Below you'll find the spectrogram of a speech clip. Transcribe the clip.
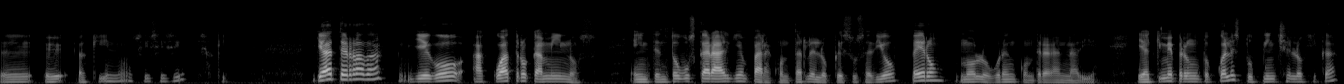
Eh, eh, aquí, ¿no? Sí, sí, sí, es aquí. Ya aterrada, llegó a cuatro caminos e intentó buscar a alguien para contarle lo que sucedió, pero no logró encontrar a nadie. Y aquí me pregunto, ¿cuál es tu pinche lógica?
